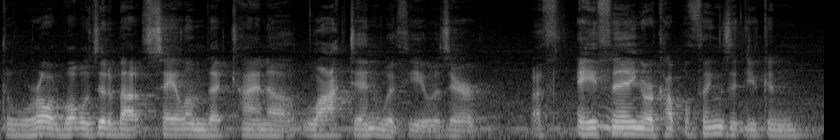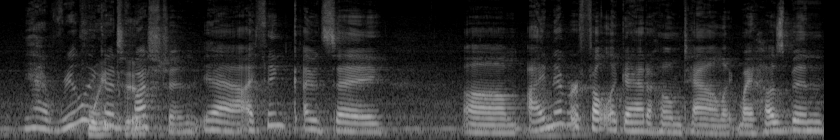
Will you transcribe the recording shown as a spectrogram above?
the world, what was it about Salem that kind of locked in with you? Was there a, a Hmm. thing or a couple things that you can? Yeah, really point good to? question. Yeah, I think I would say um, I never felt like I had a hometown. Like my husband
